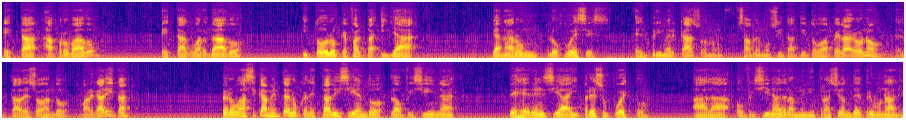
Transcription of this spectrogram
está aprobado, está guardado y todo lo que falta, y ya ganaron los jueces el primer caso, no sabemos si Tatito va a apelar o no, él está deshojando Margarita, pero básicamente lo que le está diciendo la oficina de gerencia y presupuesto a la oficina de la administración de tribunales,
